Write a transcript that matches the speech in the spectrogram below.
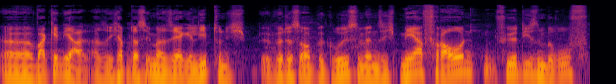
äh, war genial. Also ich habe das immer sehr geliebt und ich würde es auch begrüßen, wenn sich mehr Frauen für diesen Beruf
